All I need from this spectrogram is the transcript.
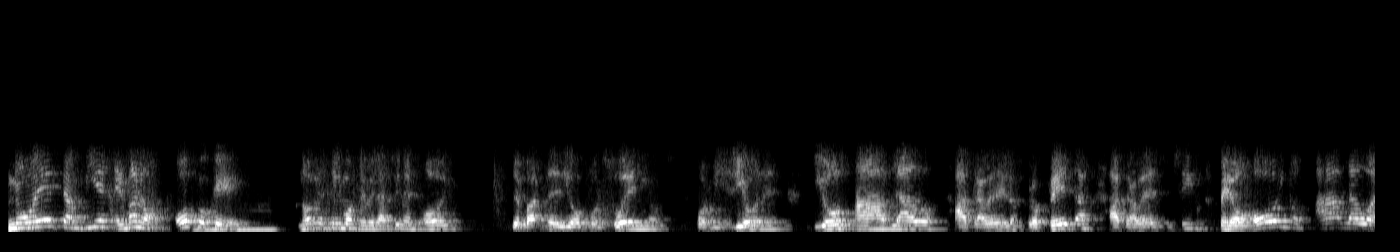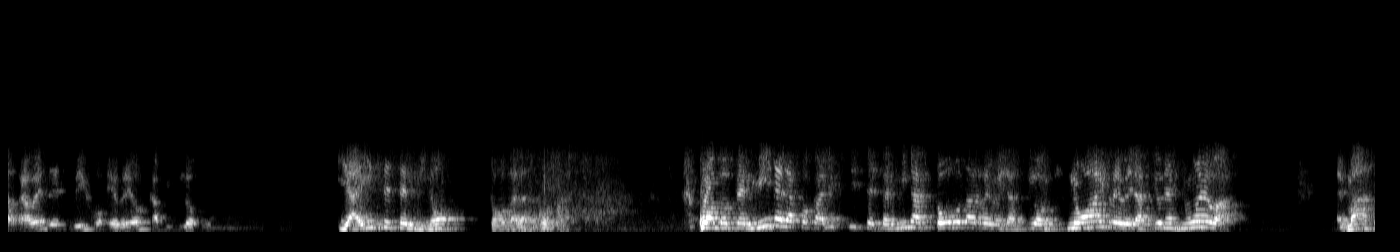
Noé también, hermano, ojo que no recibimos revelaciones hoy de parte de Dios por sueños, por visiones. Dios ha hablado a través de los profetas, a través de sus hijos, pero hoy nos ha hablado a través de su Hijo, Hebreos capítulo 1. Y ahí se terminó todas las cosas. Cuando termina el Apocalipsis, se termina toda revelación. No hay revelaciones nuevas. Es más,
